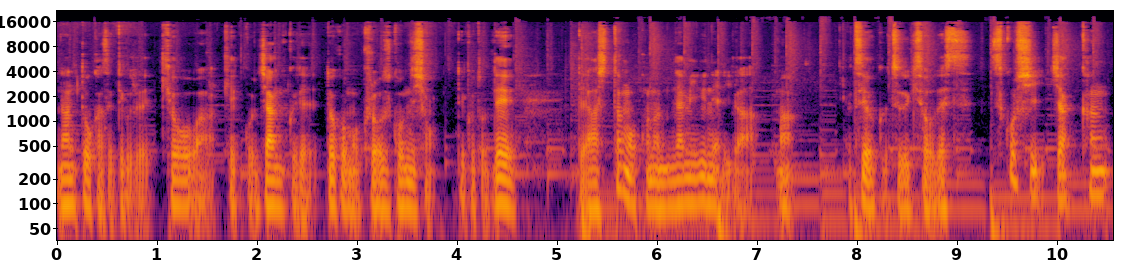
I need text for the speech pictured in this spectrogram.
南東風ってことで、今日は結構ジャンクでどこもクローズコンディションということで、で、明日もこの南うねりが、まあ、強く続きそうです。少し若干、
